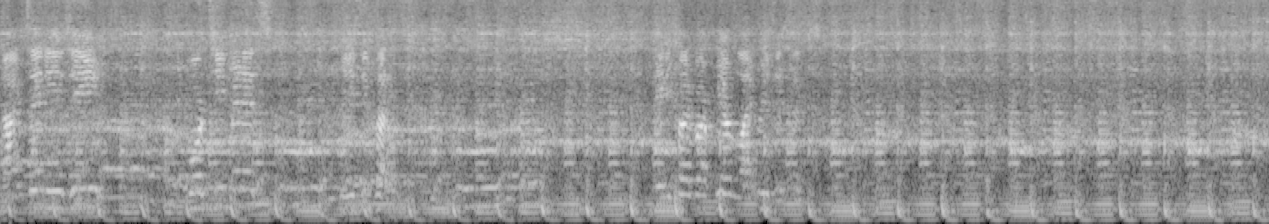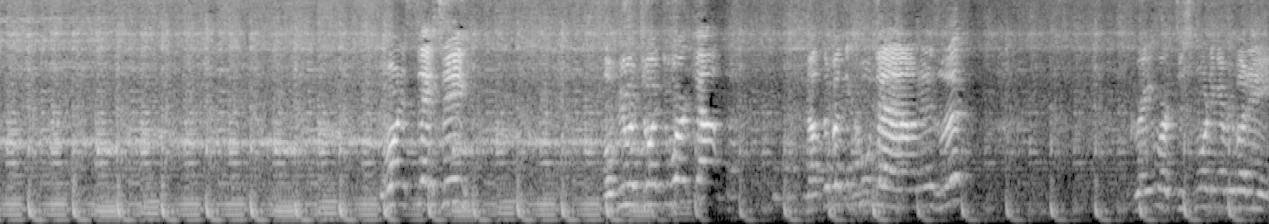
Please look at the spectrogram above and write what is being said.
Nice and easy. 14 minutes, easy pedals. 85 RPM, light resistance. Good morning, Stacy. Hope you enjoyed the workout. Work this morning, everybody.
